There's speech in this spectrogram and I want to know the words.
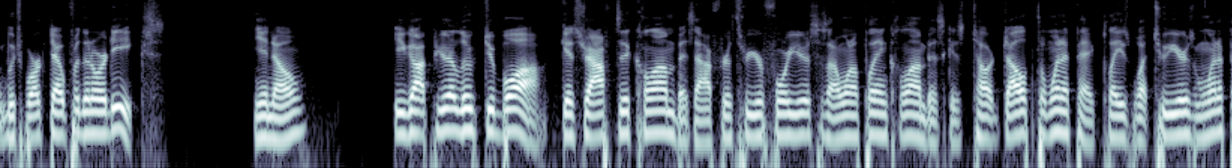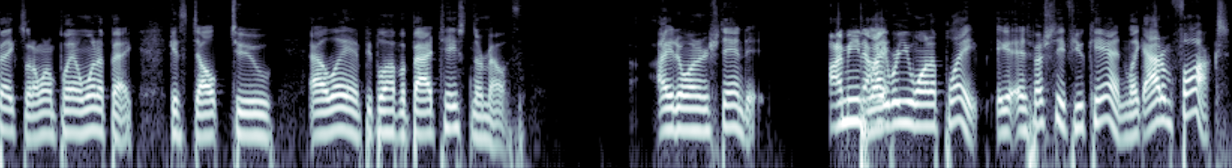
which worked out for the Nordiques. You know, you got Pierre Luc Dubois gets drafted to Columbus after three or four years. Says I want to play in Columbus. Gets t- dealt to Winnipeg. Plays what two years in Winnipeg. So I don't want to play in Winnipeg. Gets dealt to L.A. and people have a bad taste in their mouth. I don't understand it. I mean, Play I, where you want to play, especially if you can. Like Adam Fox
